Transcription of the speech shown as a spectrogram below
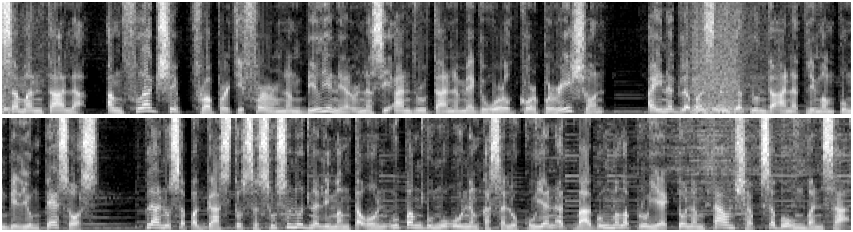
Samantala, ang flagship property firm ng billionaire na si Andrew Tana Megaworld Corporation, ay naglabas ng 350 bilyong pesos, plano sa paggastos sa susunod na limang taon upang bumuo ng kasalukuyan at bagong mga proyekto ng township sa buong bansa.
